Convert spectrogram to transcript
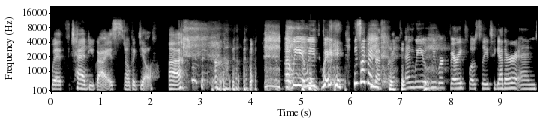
with Ted, you guys. No big deal. Uh, but we, we, we, he's like my best friend and we, we work very closely together and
